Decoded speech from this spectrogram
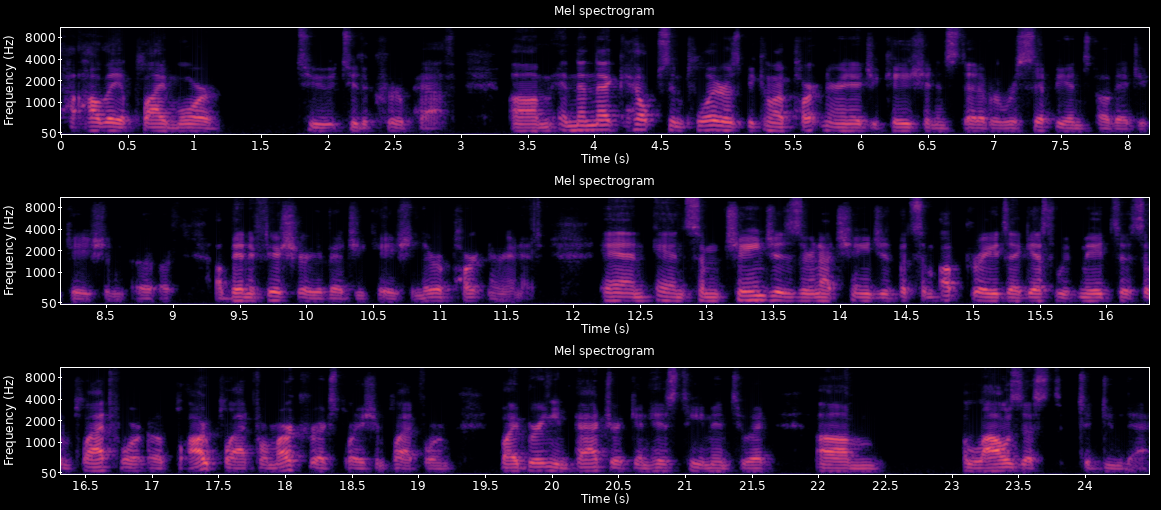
how they apply more to to the career path. Um, and then that helps employers become a partner in education instead of a recipient of education, a, a, beneficiary of education. They're a partner in it. And and some changes, or not changes, but some upgrades, I guess we've made to some platform, uh, our platform, our career exploration platform, by bringing Patrick and his team into it, um, allows us to do that.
